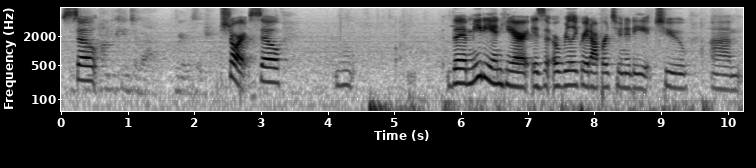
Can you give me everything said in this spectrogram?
So. How you came to that realization. Sure. So the median here is a really great opportunity to. Um,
